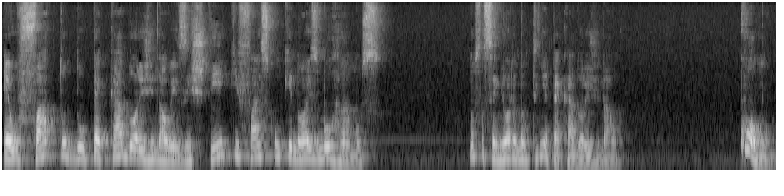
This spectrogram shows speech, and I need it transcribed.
é o fato do pecado original existir que faz com que nós morramos. Nossa Senhora não tinha pecado original. Como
